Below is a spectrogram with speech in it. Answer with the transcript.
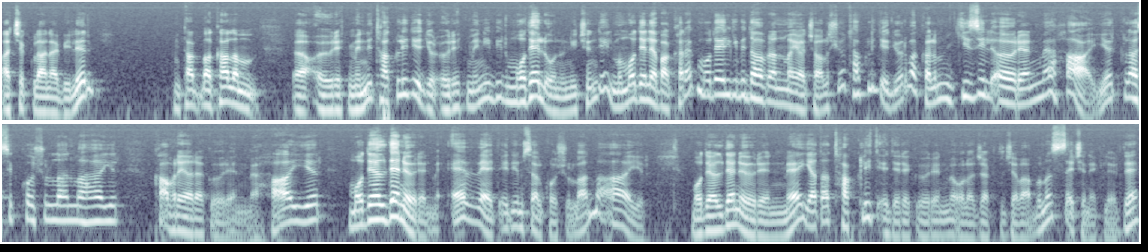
açıklanabilir? Tabi bakalım e, öğretmenini taklit ediyor. Öğretmeni bir model onun için değil mi? Modele bakarak model gibi davranmaya çalışıyor. Taklit ediyor. Bakalım gizil öğrenme hayır. Klasik koşullanma hayır. Kavrayarak öğrenme hayır. Modelden öğrenme. Evet, edimsel koşullanma hayır. Modelden öğrenme ya da taklit ederek öğrenme olacaktı cevabımız. Seçeneklerde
